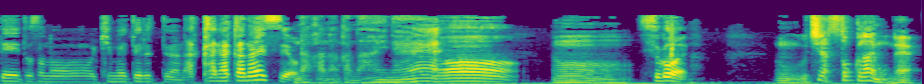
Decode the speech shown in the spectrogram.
程とその決めてるっていうのはなかなかないっすよ。なかなかないね。ああ、うん。すごい。うん、うちらストックないもんね。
